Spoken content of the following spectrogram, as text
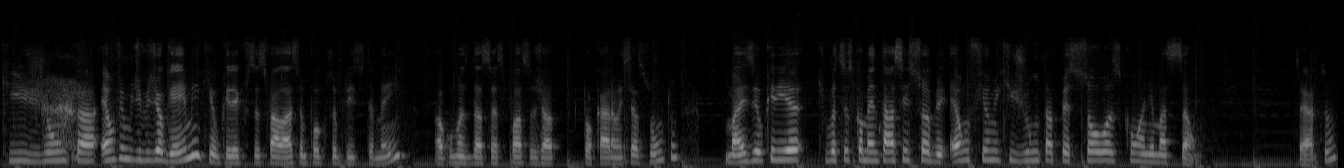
que junta. É um filme de videogame, que eu queria que vocês falassem um pouco sobre isso também. Algumas das respostas já tocaram esse assunto. Mas eu queria que vocês comentassem sobre. É um filme que junta pessoas com animação. Certo?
